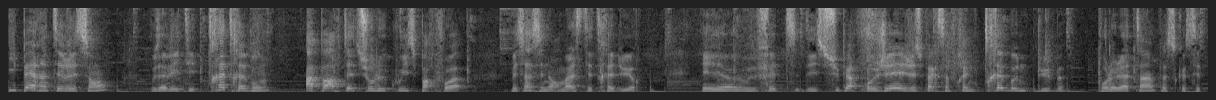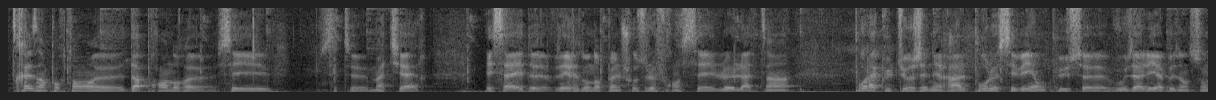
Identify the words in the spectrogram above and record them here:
hyper intéressant. Vous avez été très très bon. À part peut-être sur le quiz parfois. Mais ça, c'est normal, c'était très dur. Et euh, vous faites des super projets. Et j'espère que ça fera une très bonne pub pour le latin. Parce que c'est très important d'apprendre cette matière. Et ça aide, vous avez raison, dans plein de choses. Le français, le latin, pour la culture générale, pour le CV. Et en plus, euh, vous allez à Besançon,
